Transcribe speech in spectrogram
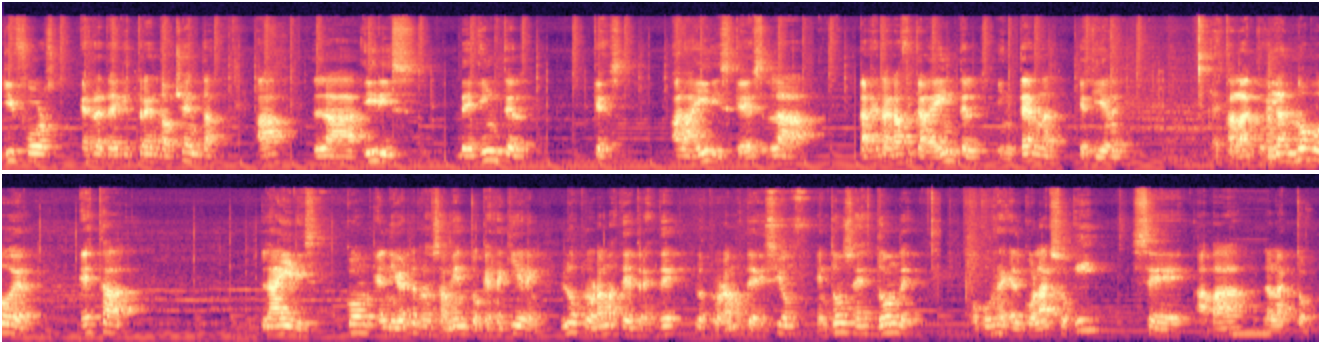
GeForce RTX 3080 a la Iris de Intel, que es a la Iris, que es la tarjeta gráfica de Intel interna que tiene esta lacto. Y al no poder esta, la Iris con el nivel de procesamiento que requieren los programas de 3D, los programas de edición, entonces es donde ocurre el colapso y se apaga la lacto.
